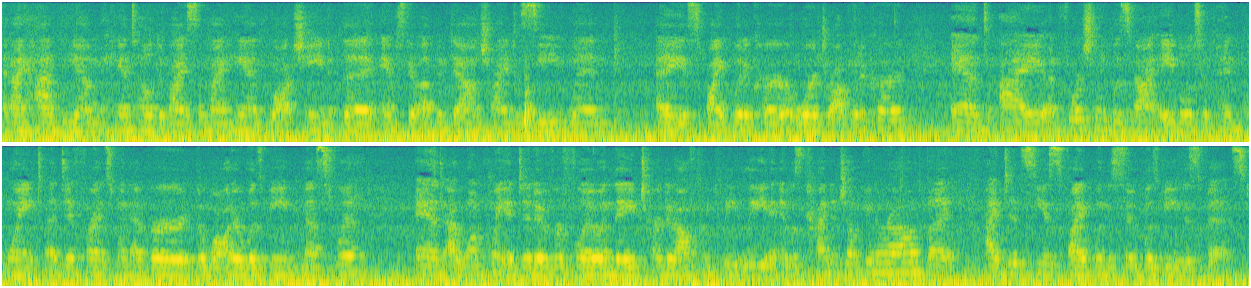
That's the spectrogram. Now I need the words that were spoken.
and I had the um, handheld device in my hand watching the amps go up and down, trying to see when a spike would occur or a drop would occur. And I unfortunately was not able to pinpoint a difference whenever the water was being messed with. And at one point it did overflow and they turned it off completely and it was kind of jumping around, but I did see a spike when the soap was being dispensed.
